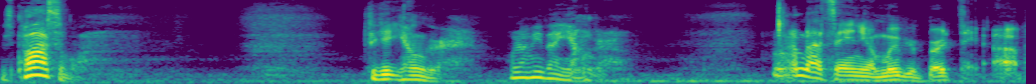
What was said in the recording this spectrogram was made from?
It's possible to get younger. What do I mean by younger? I'm not saying you'll move your birthday up.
